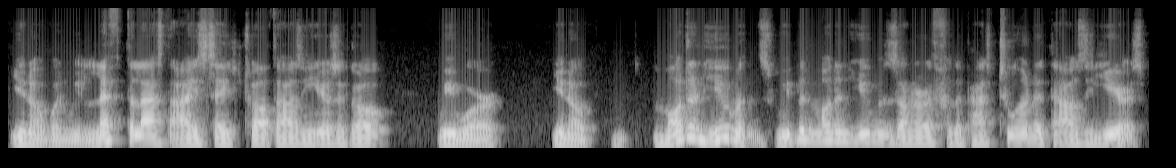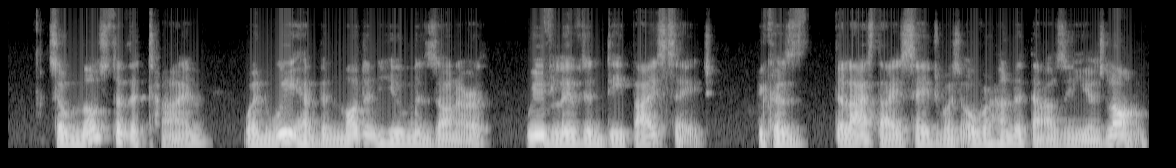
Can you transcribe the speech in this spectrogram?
you know, when we left the last ice age 12,000 years ago, we were, you know, modern humans. We've been modern humans on Earth for the past 200,000 years. So most of the time when we have been modern humans on Earth, we've lived in deep ice age because the last ice age was over 100,000 years long.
